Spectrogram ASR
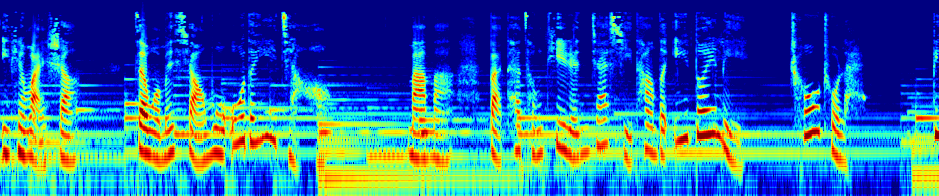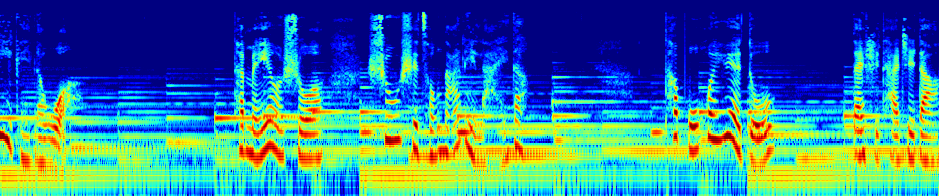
一天晚上，在我们小木屋的一角，妈妈把它从替人家洗烫的衣堆里抽出来，递给了我。他没有说书是从哪里来的，他不会阅读，但是他知道。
